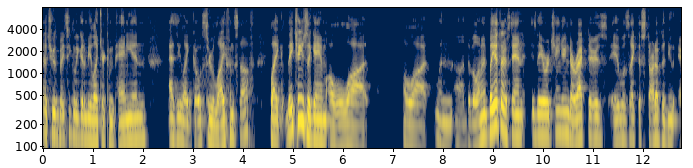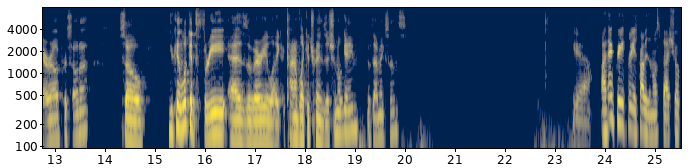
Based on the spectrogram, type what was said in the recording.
and she was basically going to be like your companion as you like go through life and stuff. Like they changed the game a lot, a lot when uh, development. But you have to understand they were changing directors. It was like the start of the new era of Persona, so you can look at three as a very like kind of like a transitional game, if that makes sense. Yeah, I think P3 is probably the most special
